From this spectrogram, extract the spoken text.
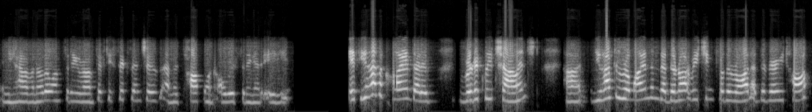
And you have another one sitting around 56 inches and the top one always sitting at 80. If you have a client that is vertically challenged, uh, you have to remind them that they're not reaching for the rod at the very top.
